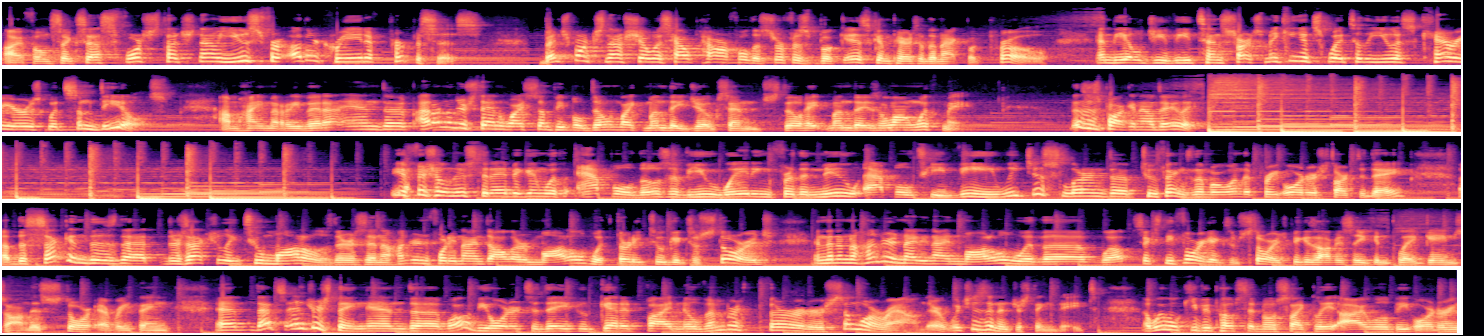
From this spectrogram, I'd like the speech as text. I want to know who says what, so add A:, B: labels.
A: iPhone 6s Force Touch now used for other creative purposes. Benchmarks now show us how powerful the Surface Book is compared to the MacBook Pro, and the LG V10 starts making its way to the US carriers with some deals. I'm Jaime Rivera, and uh, I don't understand why some people don't like Monday jokes and still hate Mondays along with me. This is Pocket Now Daily. The official news today begin with Apple. Those of you waiting for the new Apple TV, we just learned uh, two things. Number one, the pre-orders start today. Uh, the second is that there's actually two models. There's an $149 model with 32 gigs of storage, and then an 199 model with, uh, well, 64 gigs of storage, because obviously you can play games on this, store everything. And that's interesting, and uh, well, if you order today, you'll get it by November 3rd or somewhere around there, which is an interesting date. Uh, we will keep you posted most likely. I will be ordering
